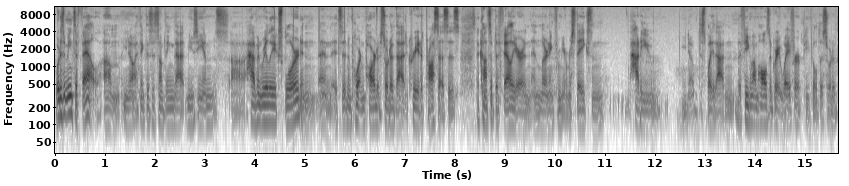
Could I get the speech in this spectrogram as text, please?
what does it mean to fail? Um, you know, I think this is something that museums uh, haven't really explored, and, and it's an important part of sort of that creative process is the concept of failure and, and learning from your mistakes and how do you you know display that and the Feigenbaum Hall is a great way for people to sort of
